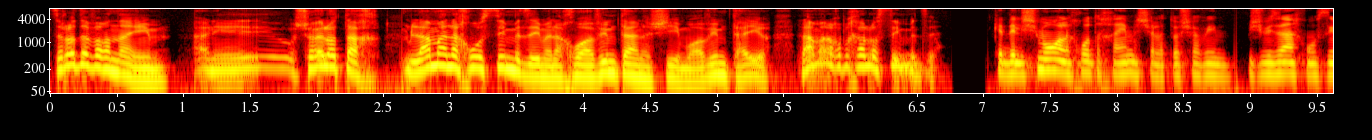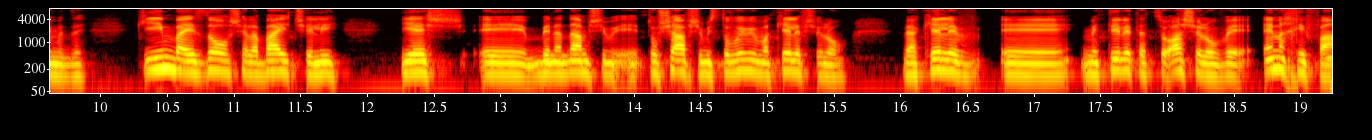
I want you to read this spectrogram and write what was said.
זה לא דבר נעים. אני שואל אותך, למה אנחנו עושים את זה אם אנחנו אוהבים את האנשים, אוהבים את העיר? למה אנחנו בכלל עושים את זה? כדי לשמור על איכות החיים של התושבים. בשביל זה אנחנו עושים את זה. כי אם באזור של הבית שלי יש אה, בן אדם, ש... תושב שמסתובב עם הכלב שלו, והכלב אה, מטיל את הצואה שלו ואין אכיפה,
